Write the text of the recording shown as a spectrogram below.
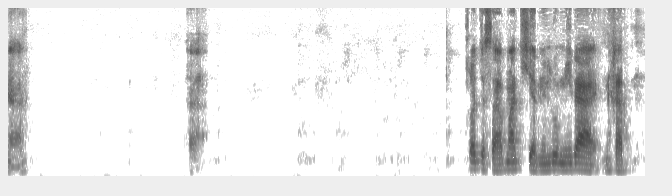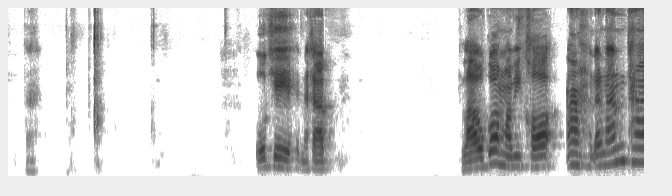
นะอ่า ก็จะสามารถเขียนในรูปนี้ได้นะครับโอเคนะครับ เราก็มาวิเคราะห์อะดังนั้นถ้า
